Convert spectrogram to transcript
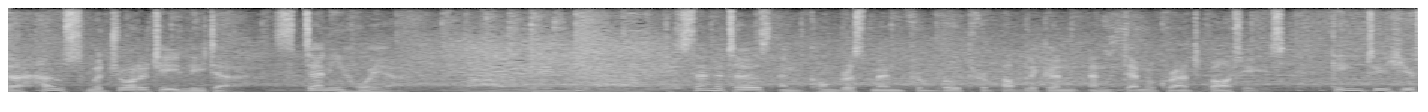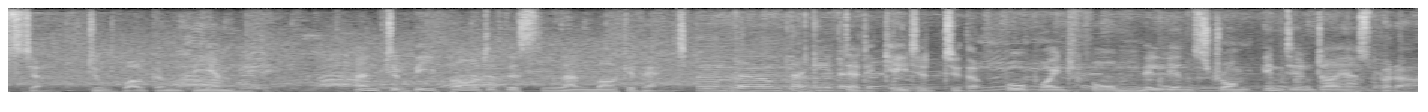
The House Majority Leader, Steny Hoyer, senators and congressmen from both Republican and Democrat parties came to Houston to welcome PM Modi and to be part of this landmark event dedicated to the 4.4 million strong Indian diaspora,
